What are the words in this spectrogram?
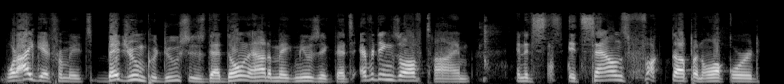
what I get from it. It's bedroom producers that don't know how to make music that's everything's off time and it's it sounds fucked up and awkward.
